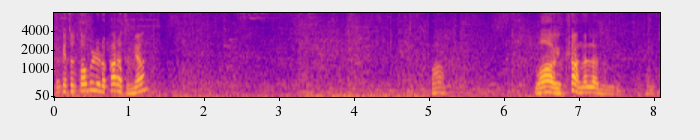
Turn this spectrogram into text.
이렇게 또 W를 깔아두면 와, 와 이거 큐 안 날랐는데 다행이다.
